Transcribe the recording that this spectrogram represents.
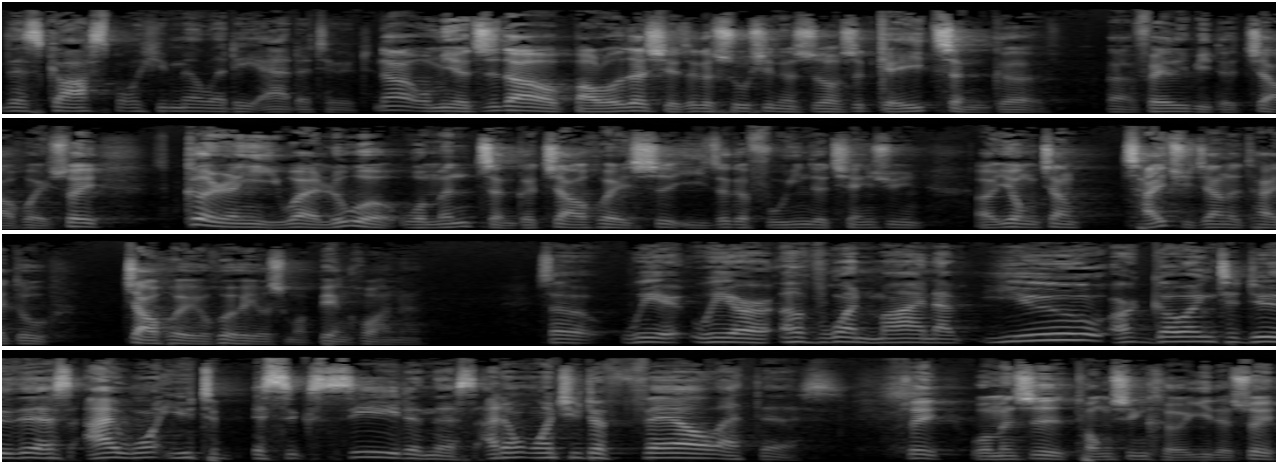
this gospel humility attitude? 那我们也知道，保罗在写这个书信的时候，是给整个呃菲利比的教会。所以，个人以外，如果我们整个教会是以这个福音的谦逊，呃，用这样采取这样的态度，教会会有什么变化呢？ So we, we are of one mind. Uh, You are going to do this. I want you to succeed in this. I don't want you to fail at this. 所以我们是同心合一的。所以，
